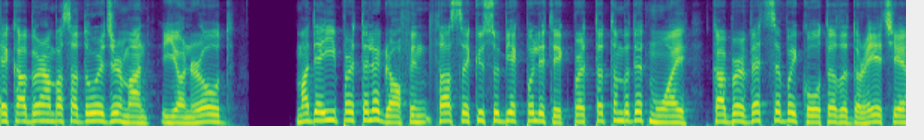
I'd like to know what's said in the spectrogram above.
e ka bërë ambasadori gjerman Jorn Rohde. Madje ai për Telegrafin tha se ky subjekt politik për tetëmbëdhjetë muaj ka bërë veçse bojkote dhe dorëheqje.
